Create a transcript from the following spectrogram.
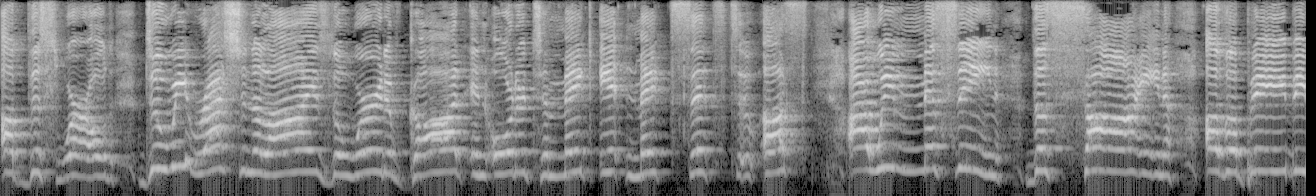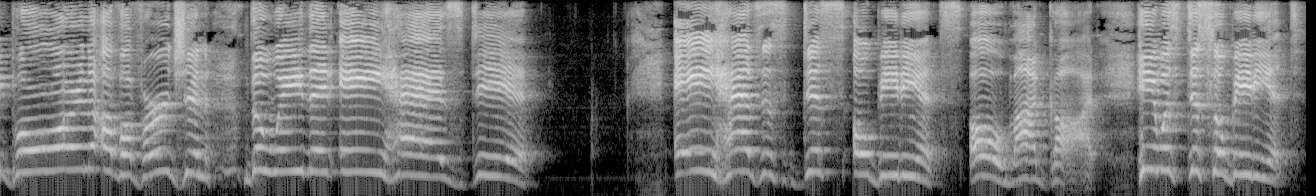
of this world? Do we rationalize the word of God in order to make it make sense to us? Are we missing the sign of a baby born of a virgin the way that Ahaz did? Ahaz's disobedience. Oh my God. He was disobedient.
